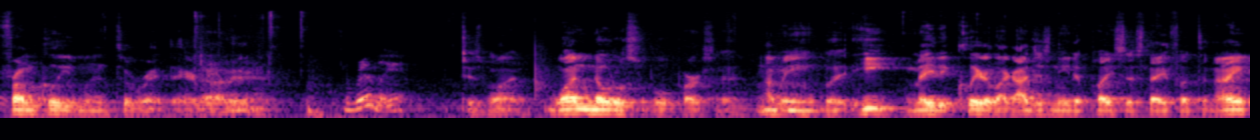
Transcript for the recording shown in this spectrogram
from Cleveland to rent the Airbnb. Got it. Really? just one one noticeable person Mm-hmm. i mean but he made it clear like i just need a place to stay for tonight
